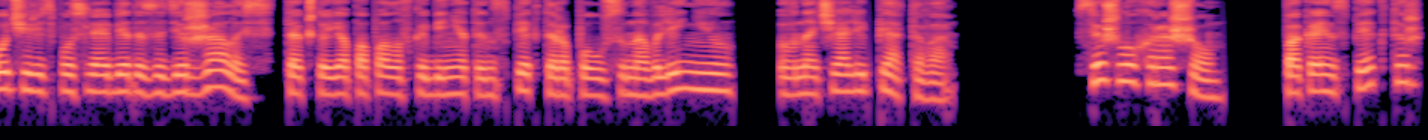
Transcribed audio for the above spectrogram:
очередь после обеда задержалась, так что я попала в кабинет инспектора по усыновлению в начале пятого. Все шло хорошо, пока инспектор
